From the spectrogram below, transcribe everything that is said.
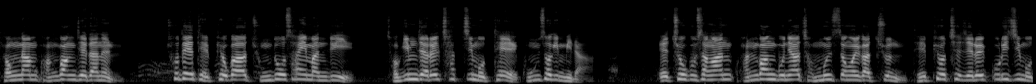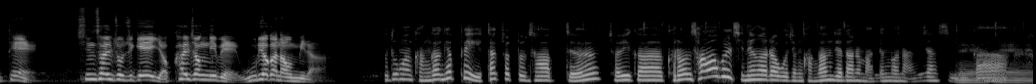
경남관광재단은 초대 대표가 중도 사임한 뒤 적임자를 찾지 못해 공석입니다. 애초 구상한 관광 분야 전문성을 갖춘 대표 체제를 꾸리지 못해 신설 조직의 역할 정립에 우려가 나옵니다. 그동안 관광협회에 위탁줬던 사업들 저희가 그런 사업을 진행하라고 지금 관광재단을 만든 건 아니지 않습니까? 네, 네.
